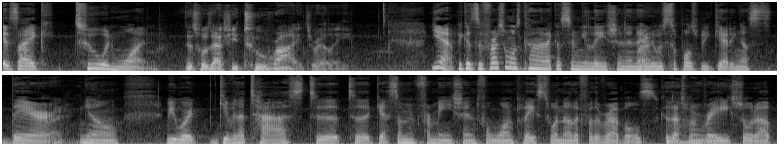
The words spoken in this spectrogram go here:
it's like two in one This was actually two rides, really. Yeah, because the first one was kind of like a simulation, and then Right. it was supposed to be getting us there. Right. You know, we were given a task to to get some information from one place to another for the rebels, because that's Mm-hmm. when Rey showed up.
